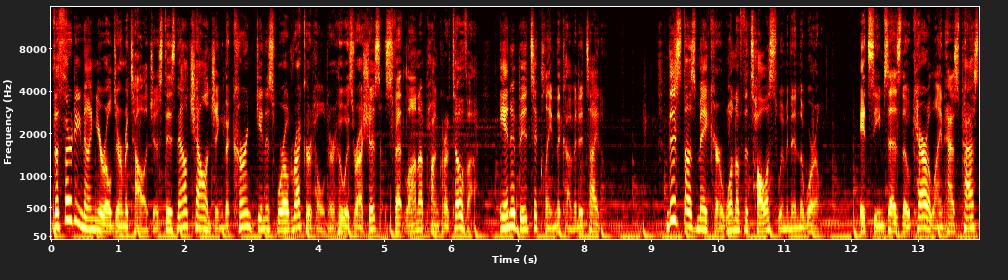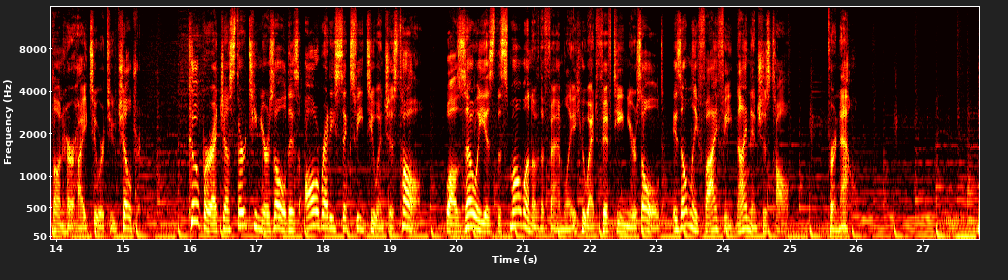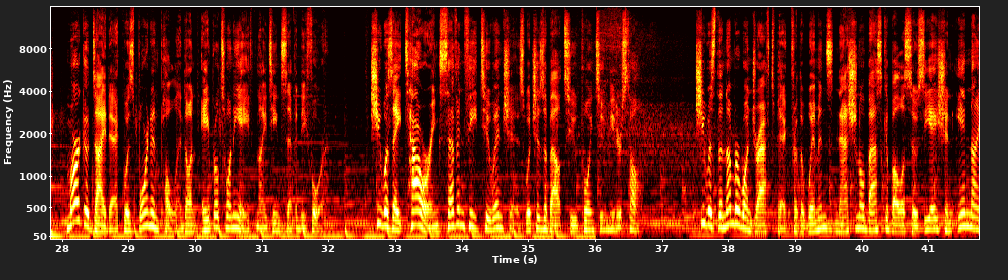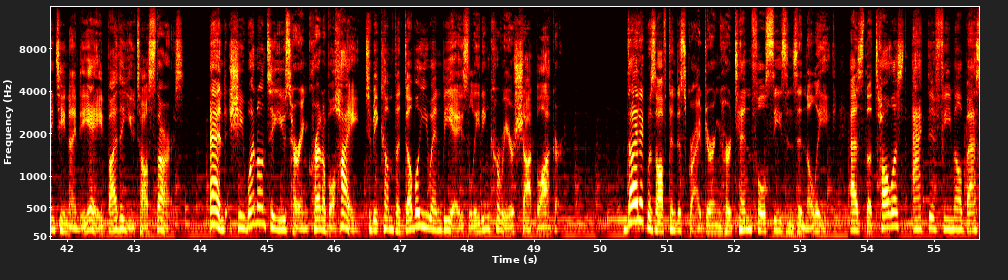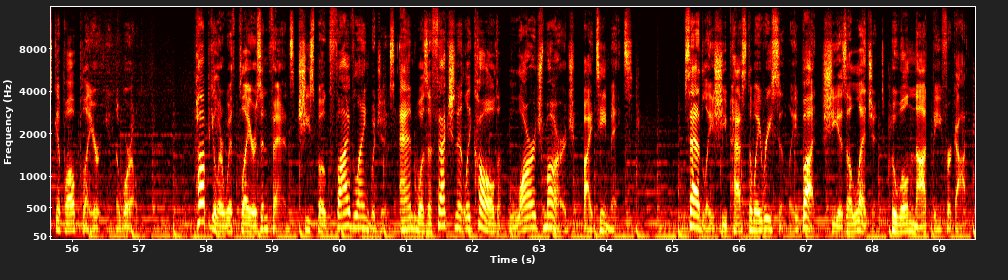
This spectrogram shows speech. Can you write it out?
The 39-year-old dermatologist is now challenging the current Guinness World Record holder who is Russia's Svetlana Pankratova in a bid to claim the coveted title. This does make her one of the tallest women in the world. It seems as though Caroline has passed on her height to her two children. Cooper, at just 13 years old, is already 6 feet 2 inches tall, while Zoe is the small one of the family who at 15 years old is only 5 feet 9 inches tall for now. Margo Dydek was born in Poland on April 28, 1974. She was a towering 7 feet 2 inches, which is about 2.2 meters tall. She was the number one draft pick for the Women's National Basketball Association in 1998 by the Utah Starzz. And she went on to use her incredible height to become the WNBA's leading career shot blocker. Dydek was often described during her 10 full seasons in the league as the tallest active female basketball player in the world. Popular with players and fans, she spoke five languages and was affectionately called Large Marge by teammates. Sadly, she passed away recently, but she is a legend who will not be forgotten.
